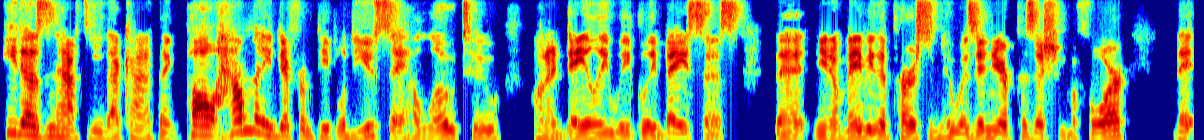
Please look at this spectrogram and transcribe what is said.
He doesn't have to do that kind of thing. Paul, how many different people do you say hello to on a daily, weekly basis that, you know, maybe the person who was in your position before, they,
